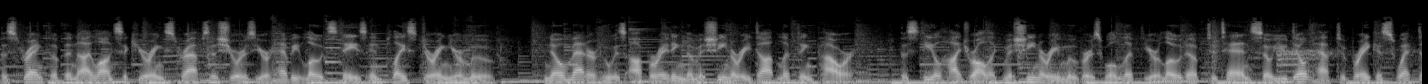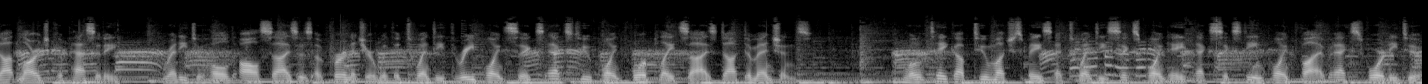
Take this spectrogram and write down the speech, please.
the strength of the nylon securing straps assures your heavy load stays in place during your move, no matter who is operating the machinery. Dot lifting power, the steel hydraulic machinery movers will lift your load up to 10 so you don't have to break a sweat. Dot large capacity, ready to hold all sizes of furniture with a 23.6 x 2.4 plate size. Dot dimensions won't take up too much space at 26.8 x 16.5 x 42.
